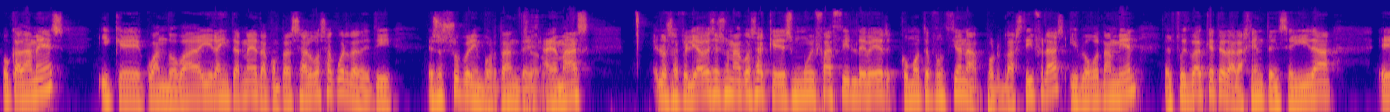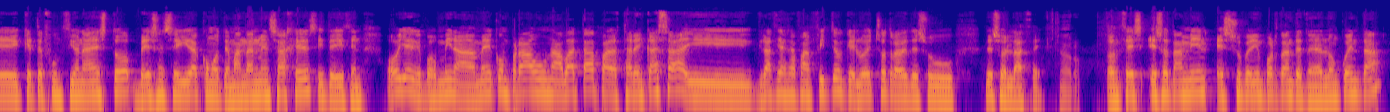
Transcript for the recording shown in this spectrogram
o cada mes y que cuando va a ir a internet a comprarse algo se acuerda de ti. Eso es súper importante. Claro. Además, los afiliados es una cosa que es muy fácil de ver cómo te funciona por las cifras y luego también el feedback que te da la gente. Enseguida eh, que te funciona esto, ves enseguida cómo te mandan mensajes y te dicen, oye, que pues mira, me he comprado una bata para estar en casa y gracias a Fanfiction que lo he hecho a través de su, de su enlace. Claro. Entonces, eso también es súper importante tenerlo en cuenta.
